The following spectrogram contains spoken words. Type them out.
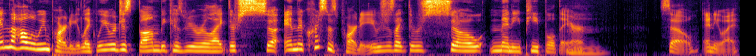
and the halloween party like we were just bummed because we were like there's so and the christmas party it was just like there were so many people there Mm. so anyway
